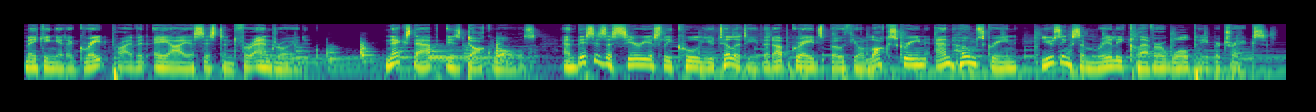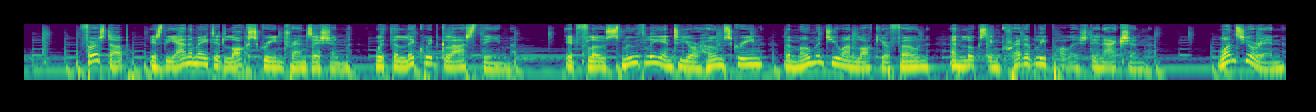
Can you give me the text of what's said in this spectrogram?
making it a great private AI assistant for Android. Next app is Dock Walls, and this is a seriously cool utility that upgrades both your lock screen and home screen using some really clever wallpaper tricks. First up is the animated lock screen transition with the liquid glass theme. It flows smoothly into your home screen the moment you unlock your phone and looks incredibly polished in action. Once you're in,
